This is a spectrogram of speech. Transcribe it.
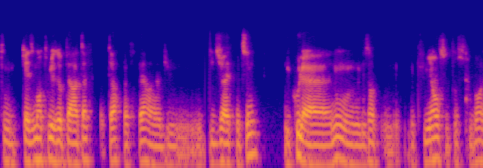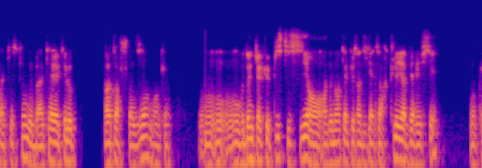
tout, quasiment tous les opérateurs peuvent faire du, du, direct routing. Du coup, là, nous, les, clients se posent souvent la question de bah, quel, quel opérateur choisir. Donc, on, vous donne quelques pistes ici en, donnant quelques indicateurs clés à vérifier. Donc,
